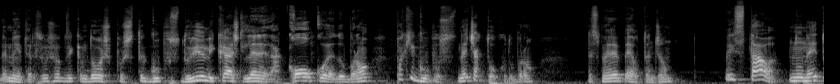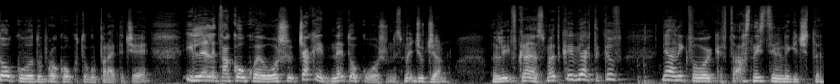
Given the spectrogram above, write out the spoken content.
не ме интересува, защото викам, долу ще прочета глупост. Дори да ми кажеш, леле, да, колко е добро, пак е глупост. Не е чак толкова добро. Не сме Елтън Джон. И става, но не е толкова добро, колкото го правите, че е. И леле, това колко е лошо. Чакай, не е толкова лошо, не сме Джорджано. Нали, в крайна сметка и бях такъв, няма никаква логика в това. Аз наистина не ги чета.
